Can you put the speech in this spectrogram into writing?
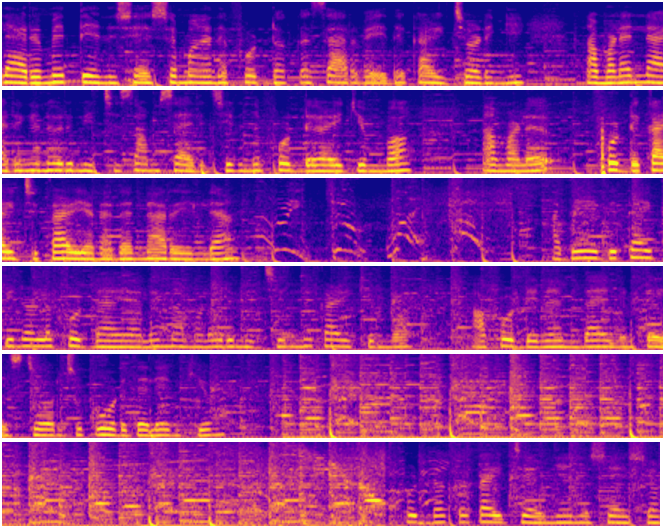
എല്ലാവരും എത്തിയതിന് ശേഷം അങ്ങനെ ഫുഡൊക്കെ സെർവ് ചെയ്ത് കഴിച്ചു തുടങ്ങി. നമ്മളെല്ലാവരും ഇങ്ങനെ ഒരുമിച്ച് സംസാരിച്ചിരുന്ന് ഫുഡ് കഴിക്കുമ്പോൾ നമ്മൾ ഫുഡ് കഴിച്ച് തന്നെ അറിയില്ല. അത് ഏത് ടൈപ്പിലുള്ള ഫുഡായാലും നമ്മൾ ഒരുമിച്ചിരുന്ന് കഴിക്കുമ്പോൾ ആ ഫുഡിന് എന്തായാലും ടേസ്റ്റ് കുറച്ച് കൂടുതലായിരിക്കും. ഫുഡൊക്കെ കഴിച്ചു കഴിഞ്ഞതിന് ശേഷം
